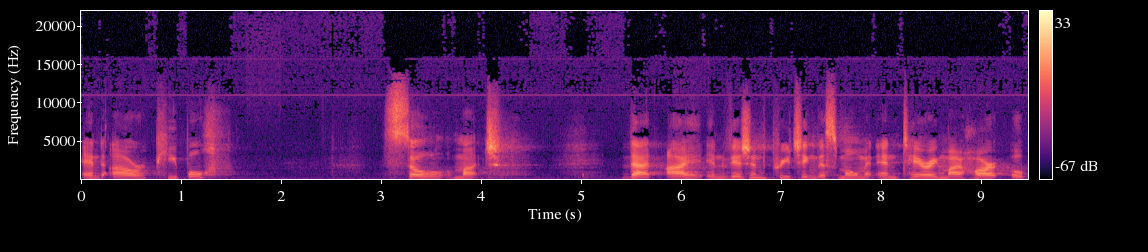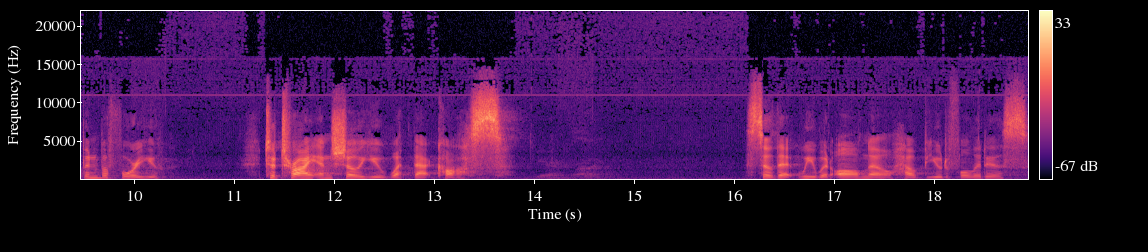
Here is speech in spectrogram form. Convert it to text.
and our people so much that I envisioned preaching this moment and tearing my heart open before you to try and show you what that costs. So that we would all know how beautiful it is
